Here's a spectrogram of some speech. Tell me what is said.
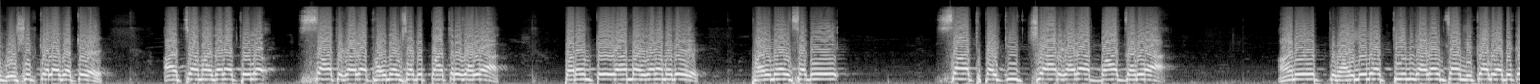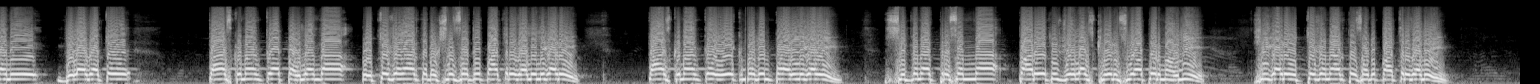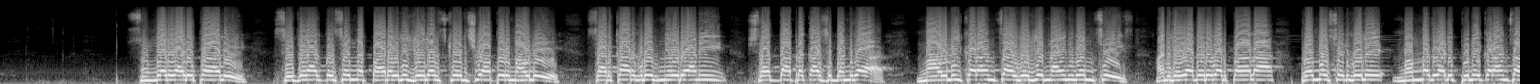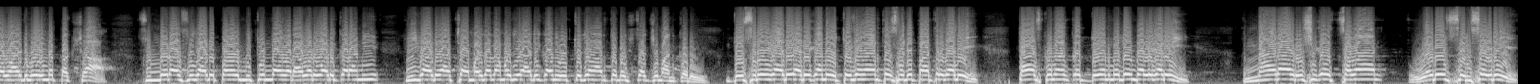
घोषित केला जातोय. आजच्या मैदानातील सात गाड्या फायनलसाठी पात्र झाल्या. परंतु या मैदानामध्ये फायनलसाठी सात पैकी चार गाड्या बाद झाल्या. आणि राहिलेल्या तीन गाड्यांचा निकाल या ठिकाणी दिला जातोय. तास क्रमांक पहिल्यांदा उत्तेजनार्थ बक्षीसाठी पात्र झालेली गाडी. तास क्रमांक एक मधून पाळली गाडी. सिद्धनाथ प्रसन्न पार्वती ज्वेलर्स खेड सुवापूर माहुली. ही गाडी उत्तेजनार्थासाठी पात्र झाली. सुंदर गाडी पळाली सिद्धनाथ प्रसन्न पार्वती ज्वेलर्स खेड शिवापूर माऊली. सरकार ग्रुप निवडे आणि श्रद्धा प्रकाश बंडगा. माऊलीकरांचा वजीर नाईन वन सिक्स आणि त्याच्याबरोबर पळाला प्रमोद शेटगोले मोहम्मदवाडी पुणेकरांचा वाईट गोल्ड पक्षा. सुंदर अशी गाडी पळवून मिथुन डायवर आवरवाडीकरांनी ही गाडी आजच्या मैदानामध्ये या ठिकाणी उत्तेजनार्थ बक्षिसाची मान करू. दुसरी गाडी या ठिकाणी उत्तेजनार्थासाठी पात्र झाली. तास क्रमांक दोन मधून बैलगाडी. नारा ऋषिकेश चव्हाण वडू सिरसवडी.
